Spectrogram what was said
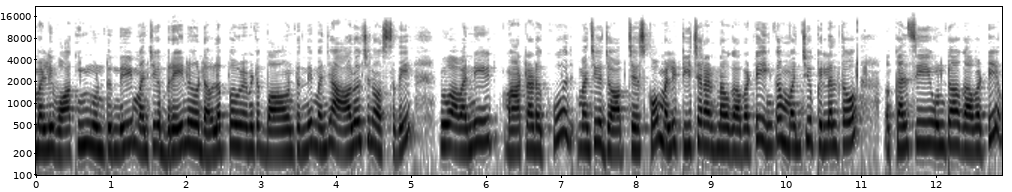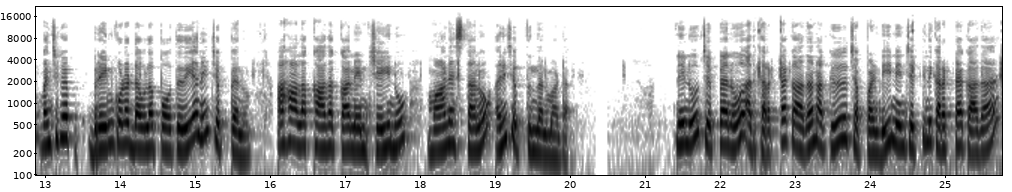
మళ్ళీ వాకింగ్ ఉంటుంది మంచిగా బ్రెయిన్ డెవలప్మెంట్ బాగుంటుంది మంచి ఆలోచన వస్తుంది. నువ్వు అవన్నీ మాట్లాడకు మంచిగా జాబ్ చేసుకో మళ్ళీ టీచర్ అంటున్నావు కాబట్టి ఇంకా మంచిగా పిల్లలతో కలిసి ఉంటావు కాబట్టి మంచిగా బ్రెయిన్ కూడా డెవలప్ అవుతుంది అని చెప్పాను. ఆహా అలా కాదక్క నేను చేయను మానేస్తాను అని చెప్తుందనమాట నేను చెప్పాను అది కరెక్టా కాదా? నాకు చెప్పండి. నేను చెప్పింది కరెక్టా కాదా?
